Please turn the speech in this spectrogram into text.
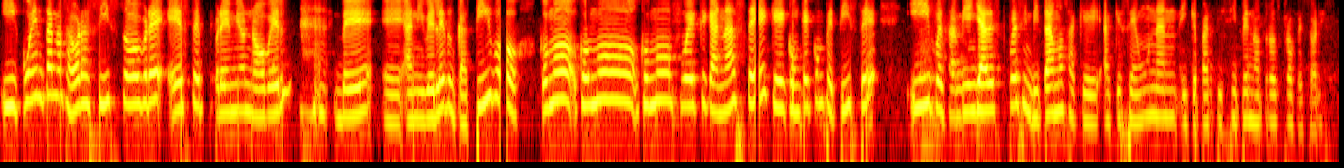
Y cuéntanos ahora sí sobre este premio Nobel de, eh, a nivel educativo. ¿Cómo, cómo, ¿Cómo fue que ganaste? ¿Qué, ¿Con qué competiste? Y pues también ya después invitamos a que, a que se unan y que participen otros profesores.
